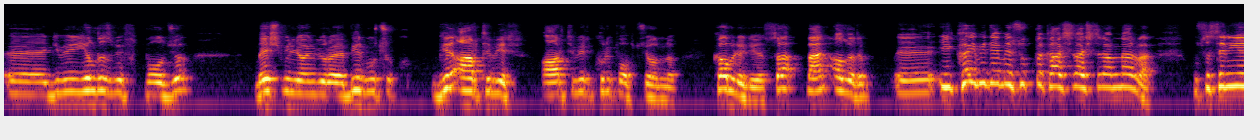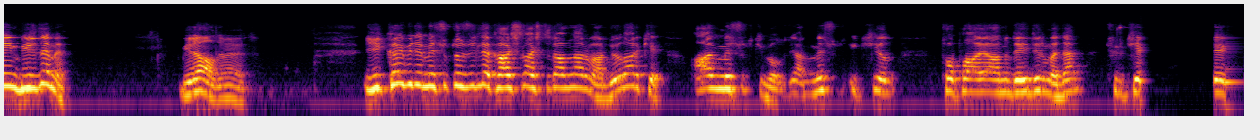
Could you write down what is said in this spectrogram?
e, gibi yıldız bir futbolcu 5 milyon euroya 1,5 1 artı 1 artı 1 kulüp opsiyonunu kabul ediyorsa ben alırım. E, İlkay'ı bir de Mesut'la karşılaştıranlar var. Musa senin yayın 1'de mi? Biri aldım evet. İlkay'ı bir de Mesut Özil'le karşılaştıranlar var. Diyorlar ki abi Mesut gibi olur. Yani Mesut 2 yıl topa ayağını değdirmeden Türkiye'ye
